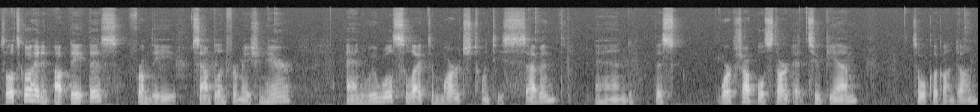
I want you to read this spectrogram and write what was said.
So let's go ahead and update this from the sample information here and we will select March 27th and this workshop will start at 2 p.m. So we'll click on done.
